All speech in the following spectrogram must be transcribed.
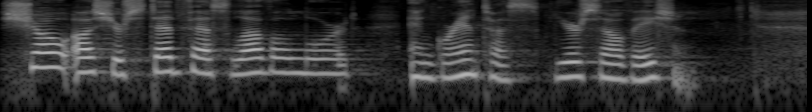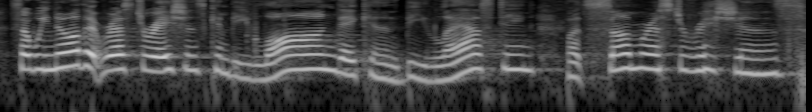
Show us your steadfast love, O Lord, and grant us your salvation. So we know that restorations can be long, they can be lasting, but some restorations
